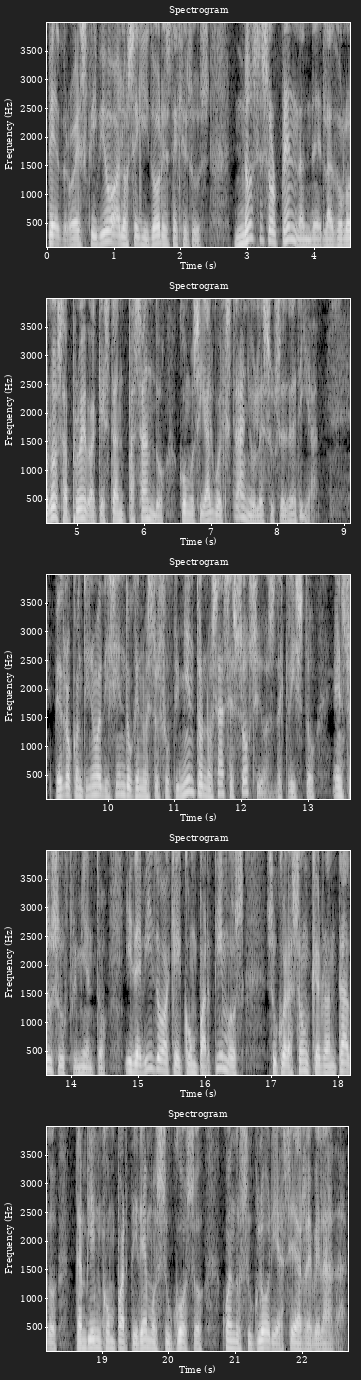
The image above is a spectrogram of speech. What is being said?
Pedro escribió a los seguidores de Jesús, no se sorprendan de la dolorosa prueba que están pasando como si algo extraño les sucedería. Pedro continúa diciendo que nuestro sufrimiento nos hace socios de Cristo en su sufrimiento, y debido a que compartimos su corazón quebrantado, también compartiremos su gozo cuando su gloria sea revelada.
